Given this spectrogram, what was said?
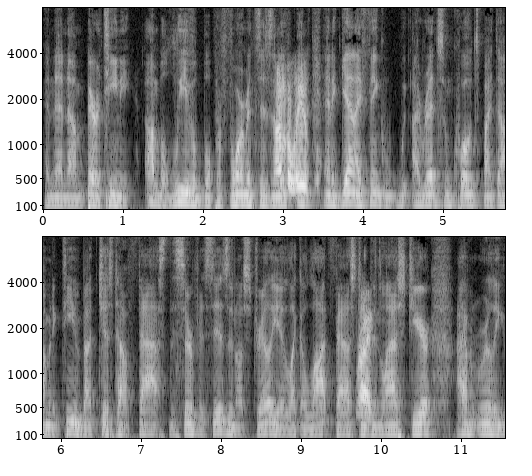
And then um, Berrettini, unbelievable performances. And unbelievable. I, and again, I think I read some quotes by Dominic Thiem about just how fast the surface is in Australia, like a lot faster right. than last year. I haven't really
